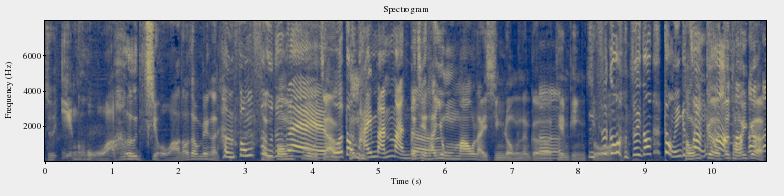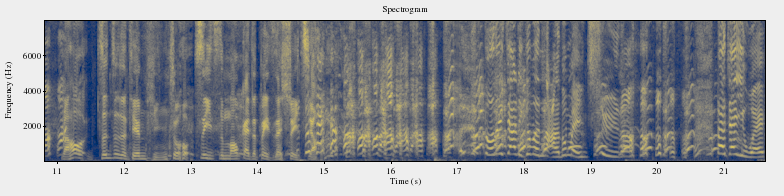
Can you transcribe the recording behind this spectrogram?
就是烟火啊、喝酒啊，然后在外面很很丰富，对不对？活动排满满的，而且他用猫来形容那个天秤座。你是跟我追踪同一个？同一个就同一个。然后真正的天秤座是一只猫盖着被子在睡觉。躲在家里根本哪儿都没去呢。大家以为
